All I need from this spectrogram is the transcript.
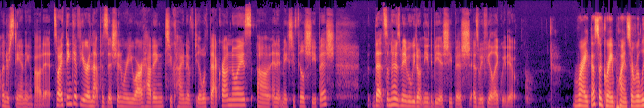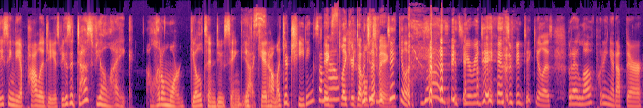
understanding about it. So I think if you're in that position where you are having to kind of deal with background noise uh, and it makes you feel sheepish, that sometimes maybe we don't need to be as sheepish as we feel like we do. Right. That's a great point. So releasing the apologies because it does feel like a little more guilt inducing. You have a kid home, like you're cheating somehow. like you're double which is ridiculous. Yes, it's you're ridiculous. It's ridiculous. But I love putting it up there,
